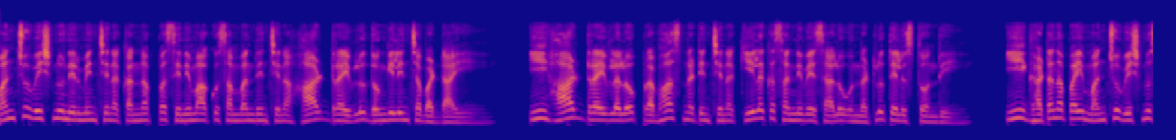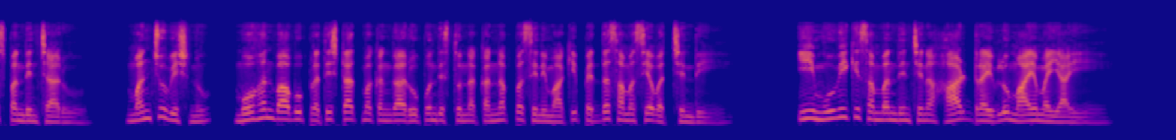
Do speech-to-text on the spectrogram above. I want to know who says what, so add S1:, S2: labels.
S1: మంచు విష్ణు నిర్మించిన కన్నప్ప సినిమాకు సంబంధించిన హార్డ్ డ్రైవ్లు దొంగిలించబడ్డాయి. ఈ హార్డ్ డ్రైవ్లలో ప్రభాస్ నటించిన కీలక సన్నివేశాలు ఉన్నట్లు తెలుస్తోంది. ఈ ఘటనపై మంచు విష్ణు స్పందించారు. మంచు విష్ణు మోహన్ బాబు ప్రతిష్టాత్మకంగా రూపొందిస్తున్న కన్నప్ప సినిమాకి పెద్ద సమస్య వచ్చింది. ఈ మూవీకి సంబంధించిన హార్డ్ డ్రైవ్లు మాయమయ్యాయి.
